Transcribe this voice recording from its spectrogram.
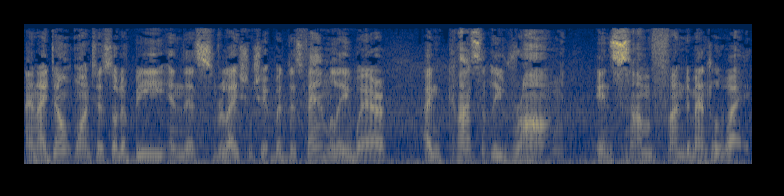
And I don't want to sort of be in this relationship with this family where I'm constantly wrong in some fundamental way.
